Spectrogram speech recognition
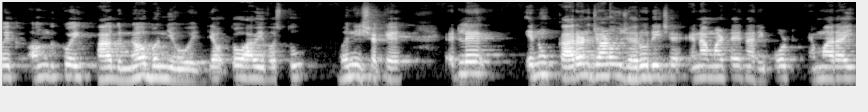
કોઈક અંગ, કોઈક ભાગ ન બન્યો હોય તો- આવી વસ્તુ બની શકે. એટલે એનું કારણ જાણવું જરૂરી છે. એના માટેના રિપોર્ટ એમઆરઆઈ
